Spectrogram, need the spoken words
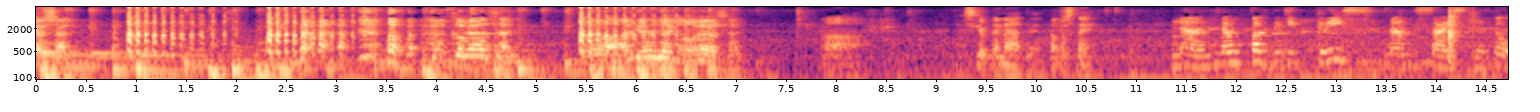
Commercial. commercial. Ah, ganyan lang yung commercial. Ah. skip na natin. Tapos na eh. lan ng pagdidecrease ng size nito.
